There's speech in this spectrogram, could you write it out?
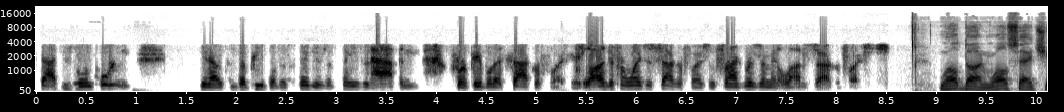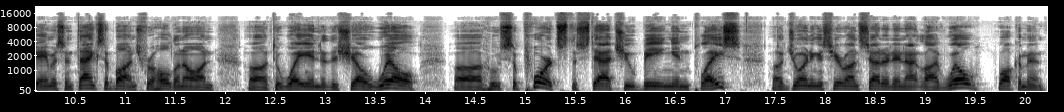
statues are important. You know, the people, the figures, the things that happen for people that sacrifice. There's a lot of different ways of sacrifice, and Frank Rizzo made a lot of sacrifices. Well done. Well said, Seamus. And thanks a bunch for holding on uh, to weigh into the show. Will, uh, who supports the statue being in place, uh, joining us here on Saturday Night Live. Will, welcome in.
